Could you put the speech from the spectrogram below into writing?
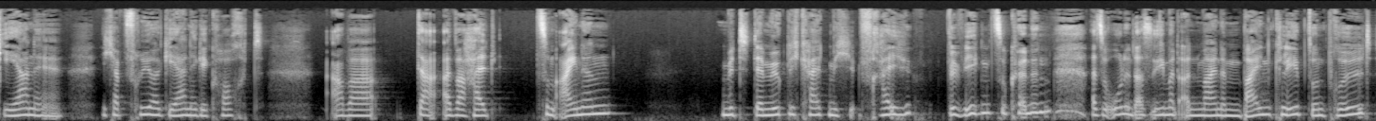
gerne. Ich habe früher gerne gekocht, aber da, aber halt zum einen mit der Möglichkeit, mich frei bewegen zu können, also ohne dass jemand an meinem Bein klebt und brüllt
